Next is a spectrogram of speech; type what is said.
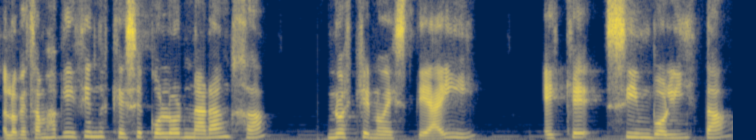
lo que estamos aquí diciendo es que ese color naranja no es que no esté ahí, es que simboliza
